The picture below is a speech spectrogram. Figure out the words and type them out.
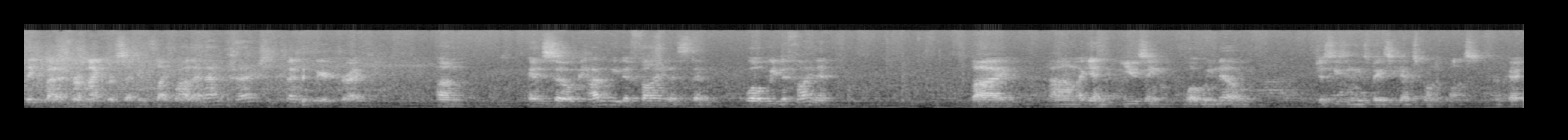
think about it for a microsecond, it's like, wow, that, that's actually kind of weird, right? Um, and so how do we define this thing? Well, we define it by, um, again, using what we know, just using these basic exponent laws, okay?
